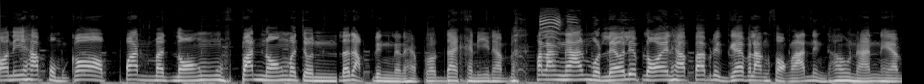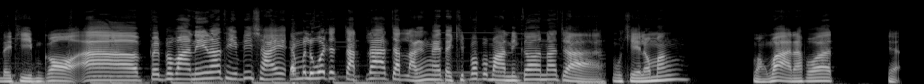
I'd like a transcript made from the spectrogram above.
ตอนนี้ครับผมก็ปั้นมาน้องปั้นน้องมาจนระดับหนึ่งแล้วนะครับ ก็ได้แค่นี้นะครับ พลังงานหมดแล้วเรียบร้อยนะครับปั้นหนึ่งแค่พลัง2ล้านหนึ่งเท่านั้นนะครับในทีมก็อ่าเป็นประมาณนี้นะทีมที่ใช้ยังไม่รู้ว่าจะจัดหน้าจัดหลังยังไง แต่คิดว่าประมาณนี้ก็น่าจะโอเคแล้วมั้งหวังว่านะ เพราะว่าเนี่ย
